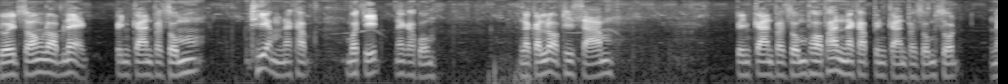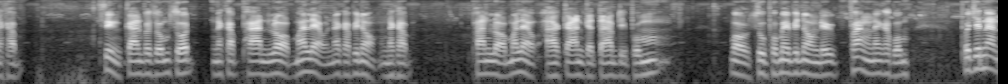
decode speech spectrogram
โดยสองรอบแรกเป็นการผสมเทียมนะครับบติดนะครับผม แล้วก็รอบที่สามเป็นการผสมพอพันธุ์นะครับ เป็นการผสมสดนะครับ ซึ่งการผสมสดนะครับผ่านรอบมาแล้วนะครับพี่น้องนะครับผ่านรอบมาแล้วอาการก็ตามที่ผมบอกสู่พ่อแม่พี่น้องได้ฟังนะครับผม เพราะฉะนั้น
